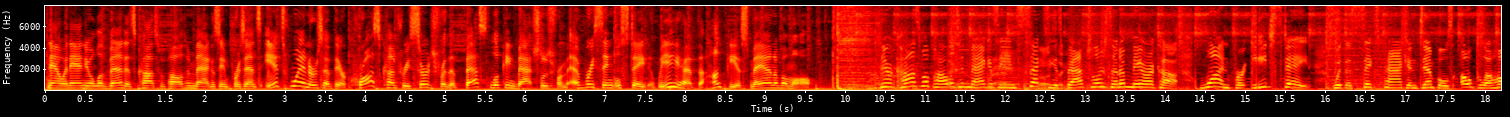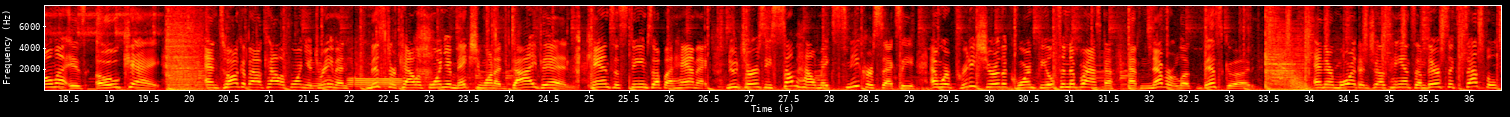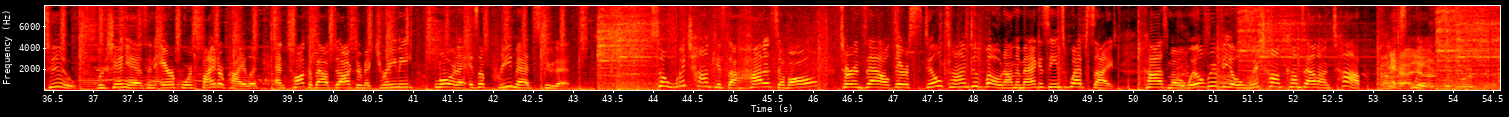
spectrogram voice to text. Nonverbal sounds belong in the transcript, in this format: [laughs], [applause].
Now, an annual event as Cosmopolitan Magazine presents its winners of their cross-country search for the best-looking bachelors from every single state. We have the hunkiest man of them all. They're Cosmopolitan Magazine's sexiest bachelors in America, one for each state. With a six-pack and dimples, Oklahoma is okay. And talk about California dreaming. Mr. California makes you want to dive in. Kansas steams up a hammock. New Jersey somehow makes sneakers sexy. And we're pretty sure the cornfields in Nebraska have never looked this good. And they're more than just handsome, they're successful too. Virginia is an Air Force fighter pilot. And talk about Dr. McDreamy, Florida is a pre-med student. So which hunk is the hottest of all? Turns out there's still time to vote on the magazine's website. Cosmo will reveal which hunk comes out on top [laughs] next yeah, week. Yeah,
